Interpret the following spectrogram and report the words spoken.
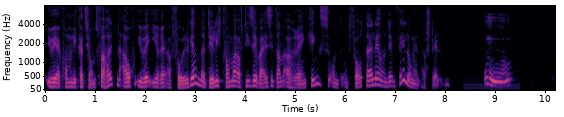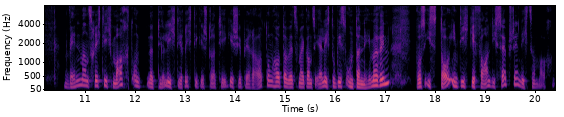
über ihr Kommunikationsverhalten, auch über ihre Erfolge. Und natürlich kann man auf diese Weise dann auch Rankings und, und Vorteile und Empfehlungen erstellen. Mhm. Wenn man es richtig macht und natürlich die richtige strategische Beratung hat, aber jetzt mal ganz ehrlich, du bist Unternehmerin, was ist da in dich gefahren, dich selbstständig zu machen?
